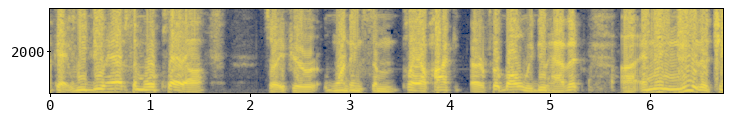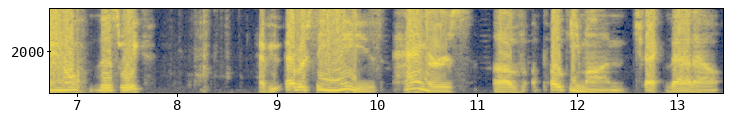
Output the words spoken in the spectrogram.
Okay, we do have some more playoff. So if you're wanting some playoff hockey or football, we do have it. Uh, and then new to the channel this week, have you ever seen these hangers of Pokemon? Check that out.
